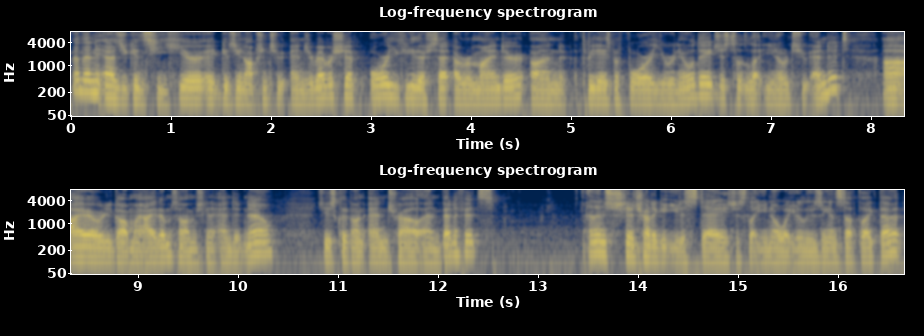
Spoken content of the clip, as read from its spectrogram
And then as you can see here, it gives you an option to end your membership, or you can either set a reminder on three days before your renewal date just to let you know to end it. Uh, I already got my item, so I'm just going to end it now. So you just click on end trial and benefits. And then it's just to try to get you to stay, just let you know what you're losing and stuff like that.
